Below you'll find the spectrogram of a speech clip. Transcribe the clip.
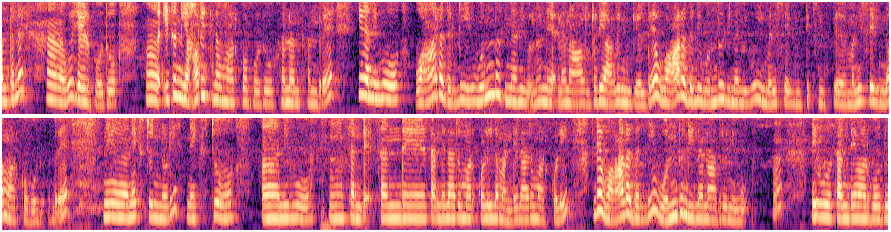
ಅಂತಲೇ ನಾವು ಹೇಳ್ಬೋದು. ಇದನ್ನು ಯಾವ ರೀತಿ ನಾವು ಮಾಡ್ಕೋಬೋದು ಅನ್ನಂತಂದರೆ, ಈಗ ನೀವು ವಾರದಲ್ಲಿ ಒಂದು ದಿನ ನೀವು, ನಾನು ನಾನು ಆಲ್ರೆಡಿ ಆಗಲೇ ನಿಮ್ಗೆ ಹೇಳಿದೆ, ವಾರದಲ್ಲಿ ಒಂದು ದಿನ ನೀವು ಈ ಮನಿ ಸೇವಿಂಗ್ ಟಿಪ್ಸ್ ಮನಿ ಸೇವಿಂಗ್ನ ಮಾಡ್ಕೋಬೋದು. ಅಂದರೆ ನೆಕ್ಸ್ಟ್ ನೋಡಿ ನೆಕ್ಸ್ಟು ನೀವು ಸಂಡೇ ಸಂಡೇ ಸಂಡೇನಾದ್ರು ಮಾಡ್ಕೊಳ್ಳಿ, ಇಲ್ಲ ಮಂಡೇನಾದ್ರೂ ಮಾಡ್ಕೊಳ್ಳಿ. ಅಂದರೆ ವಾರದಲ್ಲಿ ಒಂದು ದಿನನಾದರೂ ನೀವು ನೀವು ಸಂಡೇ ಮಾಡ್ಬೋದು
